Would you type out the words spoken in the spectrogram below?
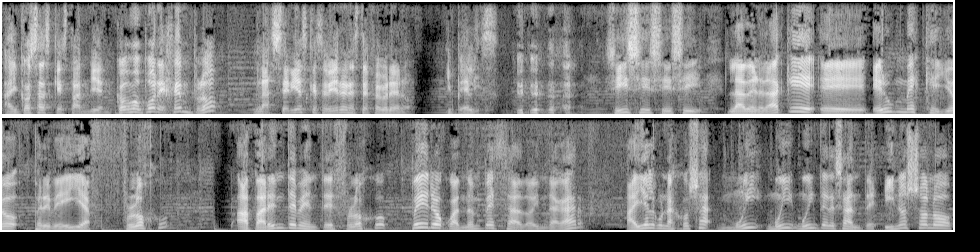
hay cosas que están bien. Como por ejemplo, las series que se vienen este febrero. Y pelis. Sí, sí, sí, sí. La verdad que eh, era un mes que yo preveía flojo, aparentemente flojo, pero cuando he empezado a indagar hay algunas cosas muy, muy, muy interesantes. Y no solo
